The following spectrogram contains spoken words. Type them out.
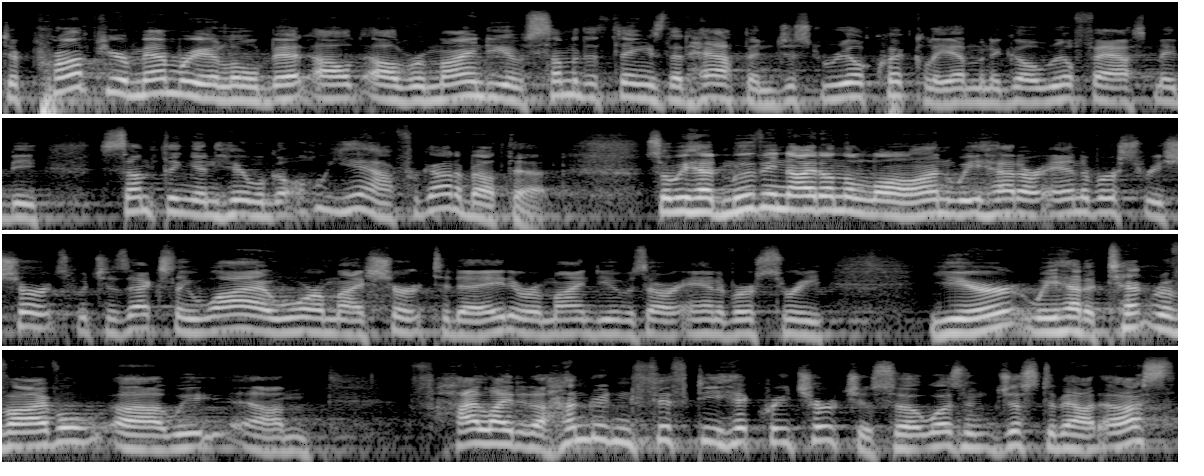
To prompt your memory a little bit, I'll, I'll remind you of some of the things that happened just real quickly. I'm going to go real fast. Maybe something in here will go, oh, yeah, I forgot about that. So we had movie night on the lawn. We had our anniversary shirts, which is actually why I wore my shirt today to remind you it was our anniversary year. We had a tent revival. Uh, we. Um, highlighted 150 Hickory churches, so it wasn't just about us.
